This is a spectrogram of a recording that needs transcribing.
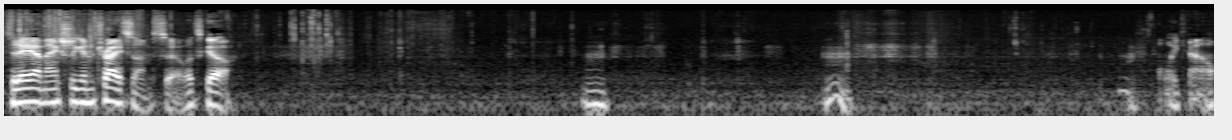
today I'm actually going to try some. So let's go. Mm. Mm, Holy cow.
